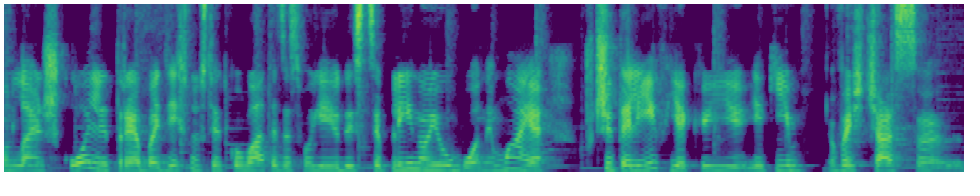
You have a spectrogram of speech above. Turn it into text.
онлайн-школі, треба дійсно слідкувати за своєю дисципліною, бо немає вчителів, які, які весь час, е,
